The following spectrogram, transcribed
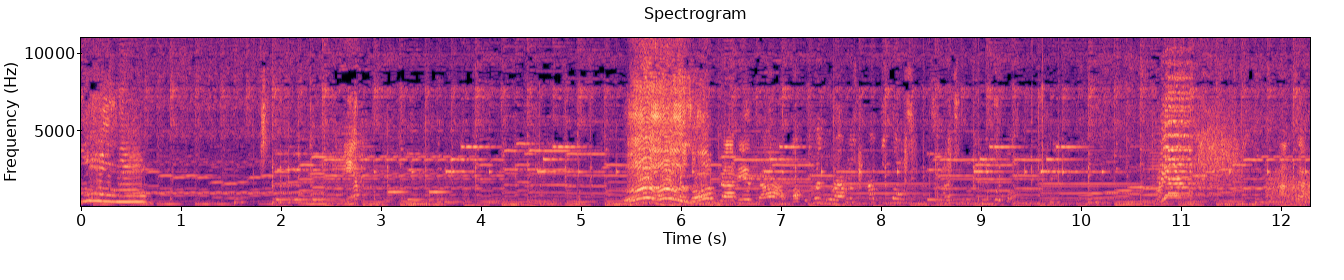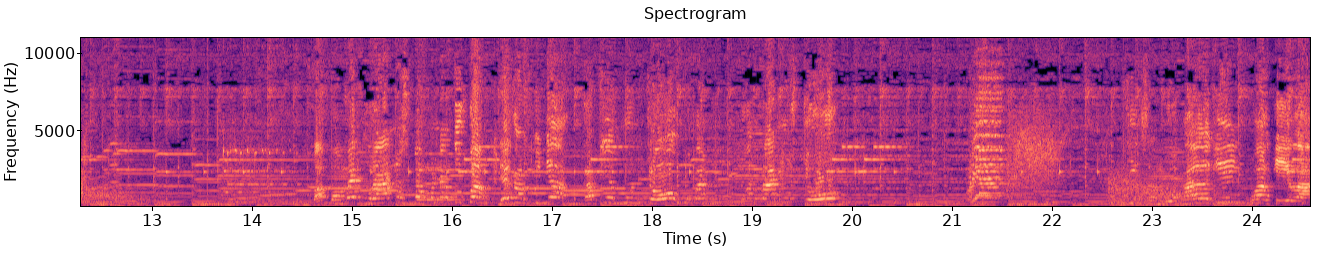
Burung. Yep. Oh, oh, son. planeta. Bapaknya Uranus nanti bang. Sih sudah sudah Agak. Uranus bang menang tuh bang. Dia kartunya kartunya muncul bukan bukan Uranus cok. Anjing serang dua kali lagi. Wah gila.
